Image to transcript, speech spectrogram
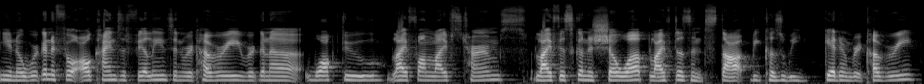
you know, we're going to feel all kinds of feelings in recovery. We're going to walk through life on life's terms. Life is going to show up. Life doesn't stop because we get in recovery.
